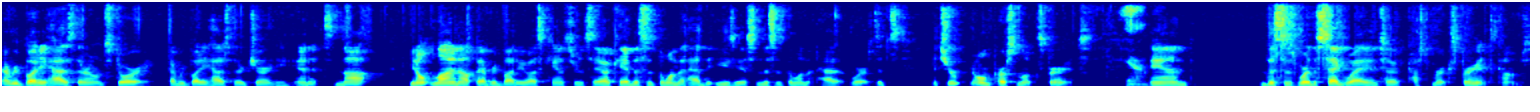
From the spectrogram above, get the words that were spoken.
everybody has their own story. Everybody has their journey, and it's not you don't line up everybody who has cancer and say, okay, this is the one that had the easiest, and this is the one that had it worst. It's it's your own personal experience. Yeah. And this is where the segue into customer experience comes.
